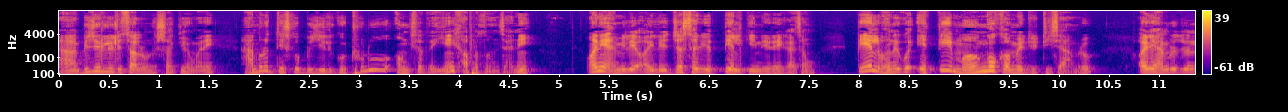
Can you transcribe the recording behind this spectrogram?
बिजुलीले चलाउन सक्यौँ भने हाम्रो देशको बिजुलीको ठुलो अंश त यहीँ खपत हुन्छ नि। अनि हामीले अहिले जसरी यो तेल किनिरहेका छौँ तेल भनेको यति महँगो कमोडिटी छ हाम्रो। अहिले हाम्रो जुन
